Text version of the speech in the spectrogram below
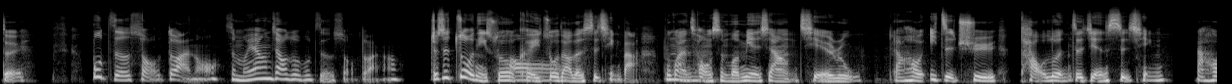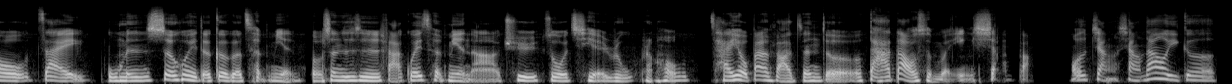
对，不择手段哦，怎么样叫做不择手段啊？就是做你所有可以做到的事情吧，不管从什么面向切入，然后一直去讨论这件事情，然后在我们社会的各个层面，呃甚至是法规层面啊，去做切入，然后才有办法真的达到什么影响吧。我讲想到一个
